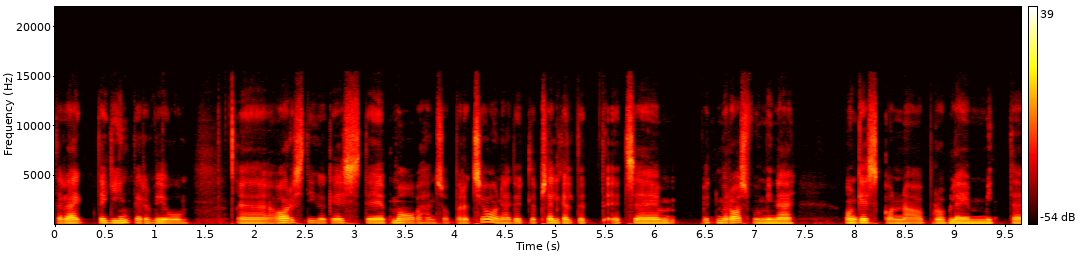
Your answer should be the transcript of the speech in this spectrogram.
ta rääg-, tegi intervjuu arstiga, kes teeb maovähendusoperatsioone ja ta ütleb selgelt, et, et see, ütleme, rasvumine on keskkonna probleem, mitte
